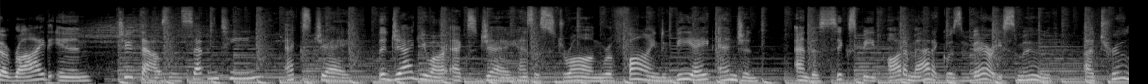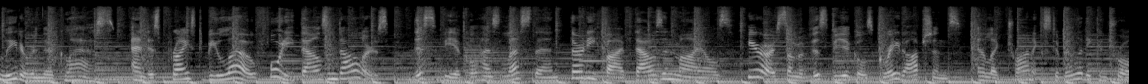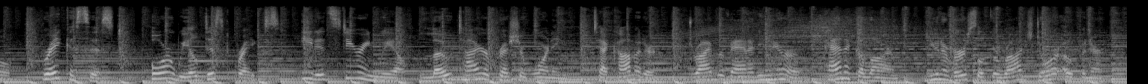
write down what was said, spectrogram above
a ride in 2017 XJ. The Jaguar XJ has a strong, refined V8 engine and the six-speed automatic was very smooth, a true leader in their class, and is priced below $40,000. This vehicle has less than 35,000 miles. Here are some of this vehicle's great options. Electronic stability control, brake assist, four-wheel disc brakes, heated steering wheel, low tire pressure warning, tachometer, driver vanity mirror, panic alarm, universal garage door opener,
